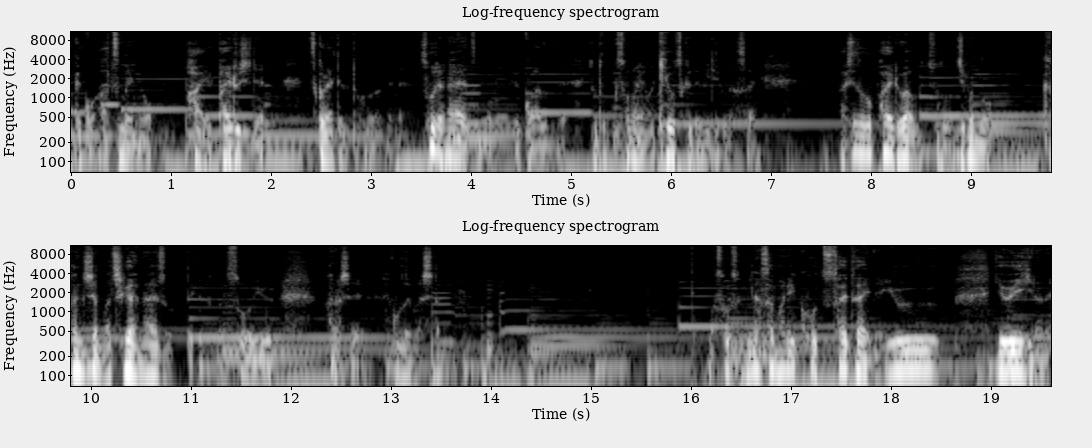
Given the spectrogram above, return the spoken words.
結構厚めのパイパイル字で作られてるってことなんでね、そうじゃないやつも結構あるんで、ちょっとその辺は気をつけてみてください。足底パイルはちょっと自分の感じじゃ間違いないぞっていう、そういう話でございました。まあ、そうですね、皆様にこう伝えたいね、有、有意義なね、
